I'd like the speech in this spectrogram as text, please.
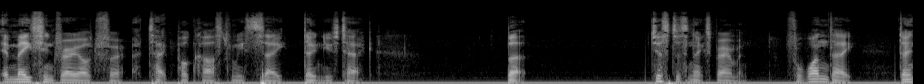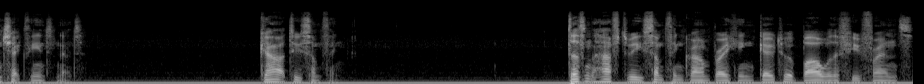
it may seem very odd for a tech podcast for me to say, don't use tech. But, just as an experiment, for one day, don't check the internet. Go out, do something. Doesn't have to be something groundbreaking. Go to a bar with a few friends.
